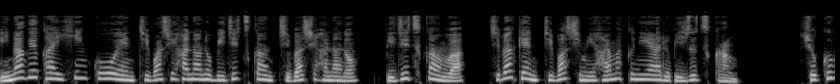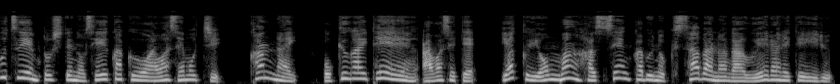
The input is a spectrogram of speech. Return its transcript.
稲毛海浜公園千葉市花の美術館千葉市花の美術館は千葉県千葉市美浜区にある美術館。植物園としての性格を合わせ持ち、館内、屋外庭園合わせて約4万8000株の草花が植えられている。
